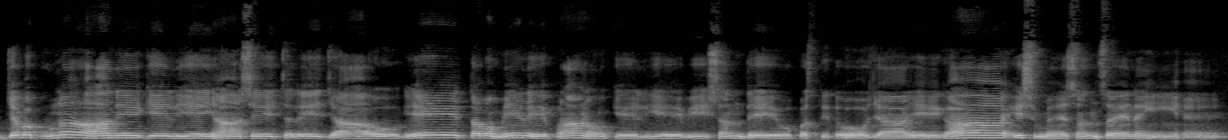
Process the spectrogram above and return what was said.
जब पुनः आने के लिए यहाँ से चले जाओगे, तब मेरे प्राणों के लिए भी संदेह उपस्थित हो जाएगा। इसमें संशय नहीं है।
